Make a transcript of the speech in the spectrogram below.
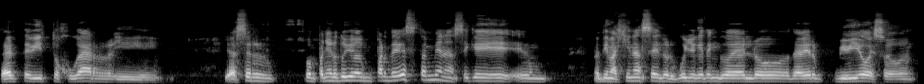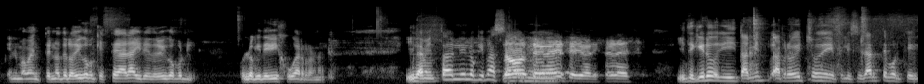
haberte visto jugar y, y hacer compañero tuyo un par de veces también, así que eh, no te imaginas el orgullo que tengo de, haberlo, de haber vivido eso en el momento. No te lo digo porque esté al aire, te lo digo por, por lo que te vi jugar, Ronald. Y lamentable lo que pasa. No, te agradece, Giovanni, te agradece. Y te quiero, y también aprovecho de felicitarte porque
